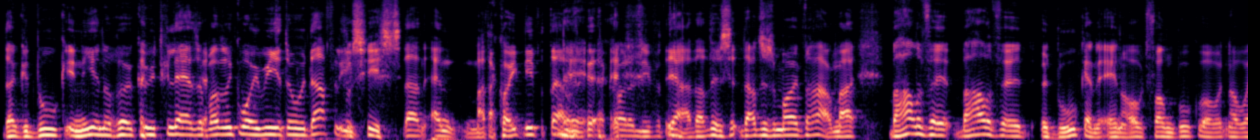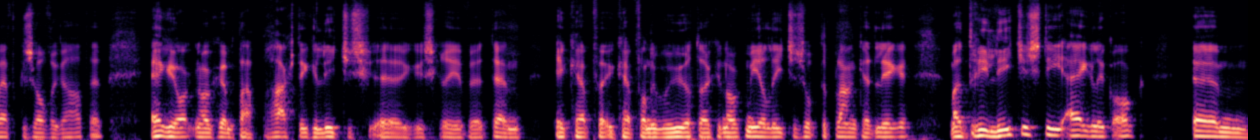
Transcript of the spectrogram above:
dat ik het boek in één ruk uitgelezen heb, want ik wou weten hoe het afliep. Precies. Dan, en, maar dat kan ik niet vertellen. Nee, dat kan ik niet vertellen. Ja, dat is, dat is een mooi verhaal. Maar behalve, behalve het boek en de inhoud van het boek, waar we het nou even over gehad hebben, heb je ook nog een paar prachtige liedjes eh, geschreven. Ten, ik, heb, ik heb van de gehuurd dat je nog meer liedjes op de plank hebt liggen. Maar drie liedjes die eigenlijk ook, ehm,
